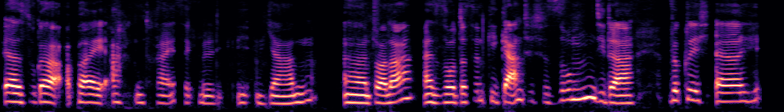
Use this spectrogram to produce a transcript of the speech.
äh, sogar bei 38 Milliarden äh, Dollar. Also das sind gigantische Summen, die da wirklich äh,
